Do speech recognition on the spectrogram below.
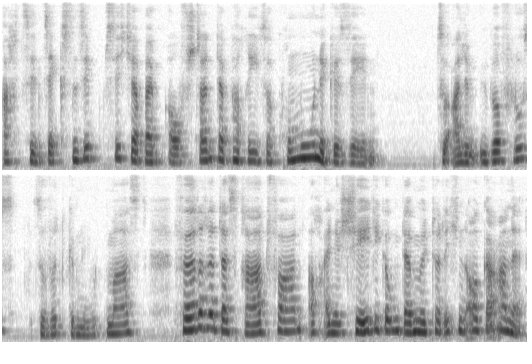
1876 ja beim Aufstand der Pariser Kommune gesehen. Zu allem Überfluss, so wird gemutmaßt, fördere das Radfahren auch eine Schädigung der mütterlichen Organe,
